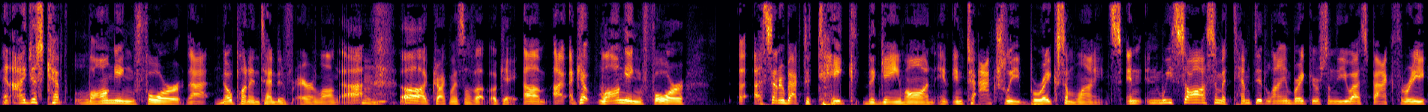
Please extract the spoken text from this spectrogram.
And I just kept longing for that. No pun intended for Aaron Long. Ah, hmm. Oh, I cracked myself up. Okay. Um, I, I kept longing for a center back to take the game on and, and to actually break some lines. And, and, we saw some attempted line breakers from the U.S. back three.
